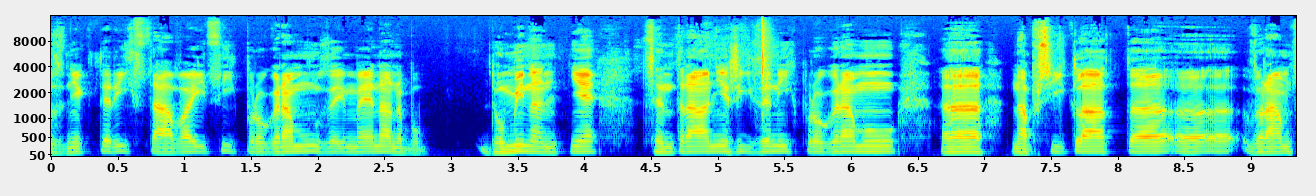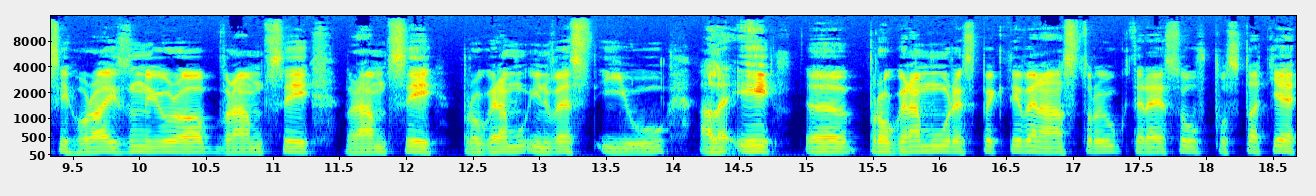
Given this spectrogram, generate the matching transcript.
z některých stávajících programů, zejména nebo dominantně centrálně řízených programů, eh, například eh, v rámci Horizon Europe, v rámci, v rámci programu Invest EU, ale i eh, programů, respektive nástrojů, které jsou v podstatě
